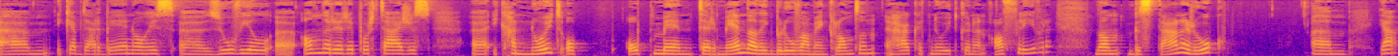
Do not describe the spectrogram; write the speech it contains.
Um, ik heb daarbij nog eens zoveel andere reportages. ik ga nooit op, op mijn termijn dat ik beloof aan mijn klanten, ga ik het nooit kunnen afleveren. Dan bestaan er ook um, ja,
